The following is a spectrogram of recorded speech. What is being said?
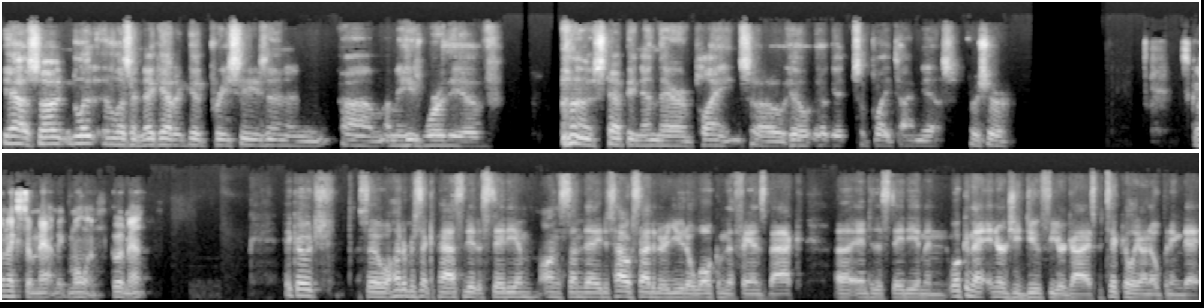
Yeah. So listen, Nick had a good preseason, and um, I mean he's worthy of stepping in there and playing. So he'll he'll get some play time. Yes, for sure. Let's go next to Matt McMullen. Go ahead, Matt. Hey, Coach. So 100% capacity at the stadium on Sunday. Just how excited are you to welcome the fans back uh, into the stadium, and what can that energy do for your guys, particularly on opening day?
